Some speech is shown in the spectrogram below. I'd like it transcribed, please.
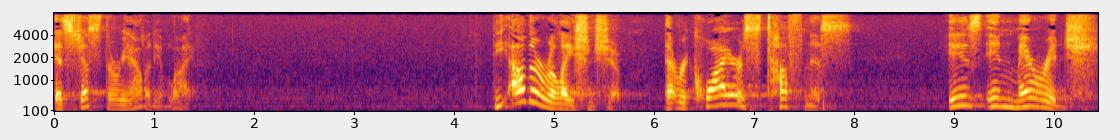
It's just the reality of life. The other relationship that requires toughness is in marriage.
